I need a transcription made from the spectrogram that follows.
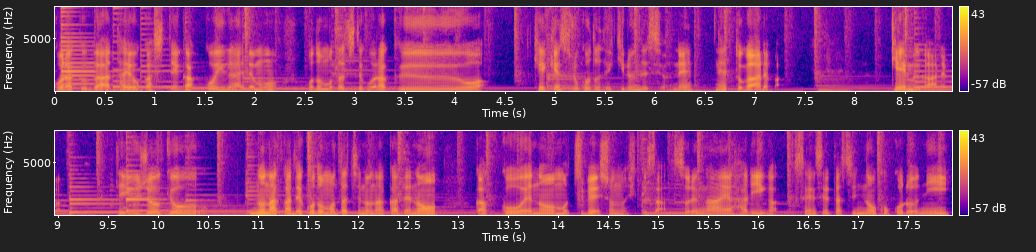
娯楽が多様化して、学校以外でも子どもたちって娯楽を経験することできるんですよね。ネットがあれば。ゲームがあれば。っていう状況の中で子どもたちの中での学校へのモチベーションの低さそれがやはり先生たちの心に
